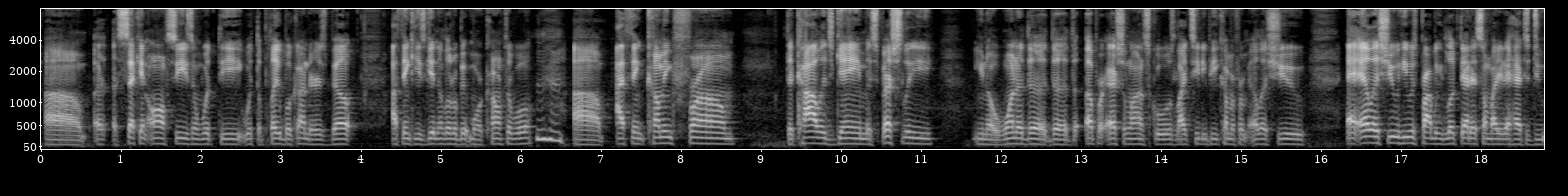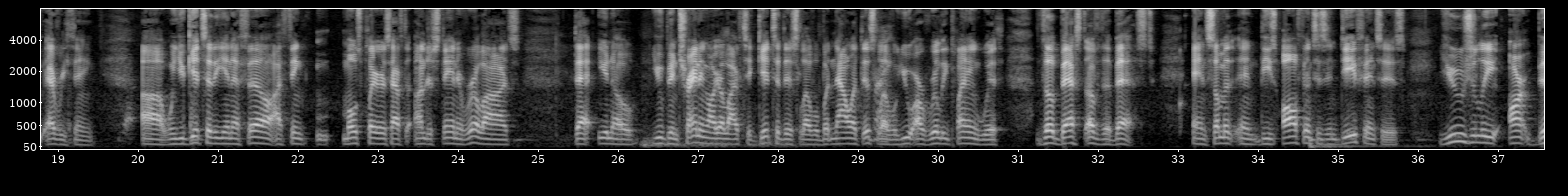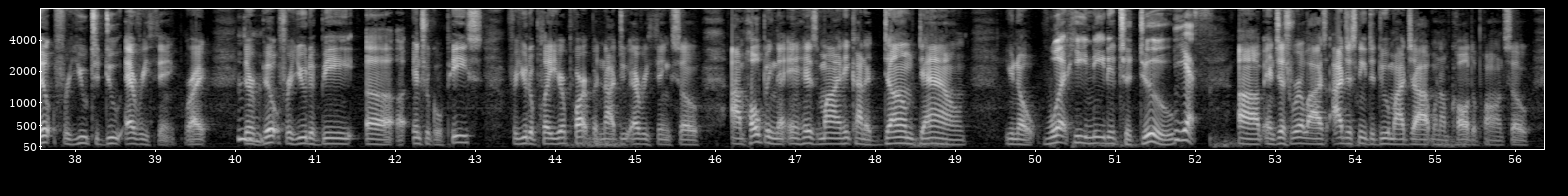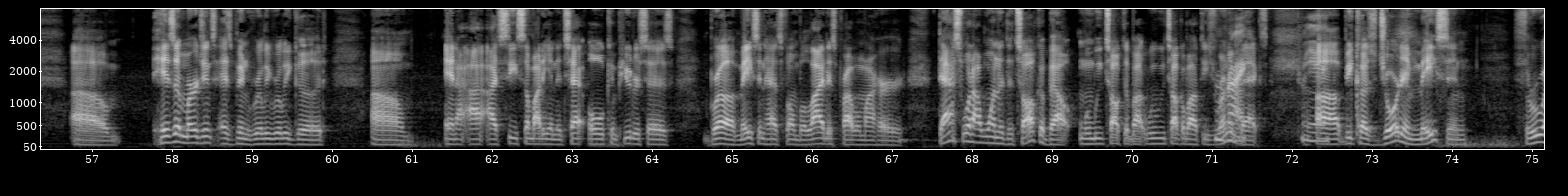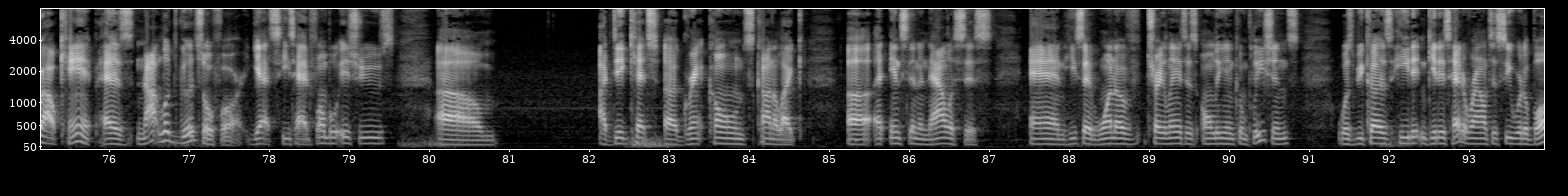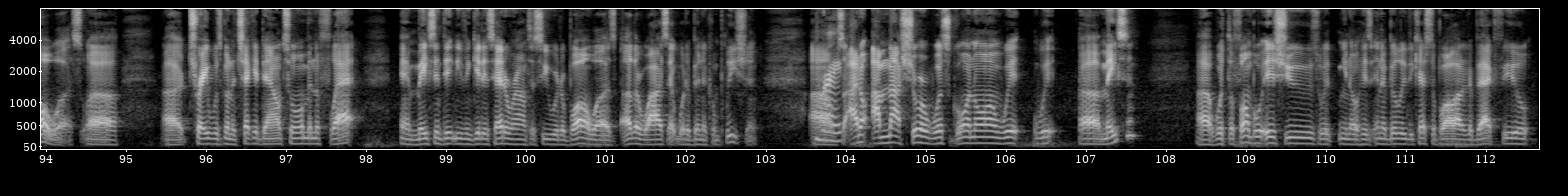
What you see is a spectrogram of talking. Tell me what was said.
um, a, a second off season with the with the playbook under his belt. I think he's getting a little bit more comfortable. Um, I think coming from the college game, especially you know one of the, the the upper echelon schools like TDP coming from LSU. At LSU, he was probably looked at as somebody that had to do everything. Uh, when you get to the NFL, I think m- most players have to understand and realize that you know you've been training all your life to get to this level, but now at this Right. level, you are really playing with the best of the best. And some of and these offenses and defenses usually aren't built for you to do everything, right? They're built for you to be a, a integral piece, for you to play your part, but not do everything. So I'm hoping that in his mind, he kind of dumbed down, you know, what he needed to do yes. um, and just realize I just need to do my job when I'm called upon. So um, his emergence has been really, really good. Um, and I, I see somebody in the chat, old computer says, bruh, Mason has fumbleitis problem, I heard. That's what I wanted to talk about when we talked about when we talk about these running Right. backs. Yeah. Uh, because Jordan Mason throughout camp has not looked good so far. Yes, he's had fumble issues. Um, I did catch uh, Grant Cohn's kind of like uh, an instant analysis, and he said one of Trey Lance's only incompletions was because he didn't get his head around to see where the ball was. Uh, uh, Trey was going to check it down to him in the flat, and Mason didn't even get his head around to see where the ball was. Otherwise, that would have been a completion. Um, Right. So I don't. I'm not sure what's going on with with uh, Mason, uh, with the fumble issues, with you know his inability to catch the ball out of the backfield,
